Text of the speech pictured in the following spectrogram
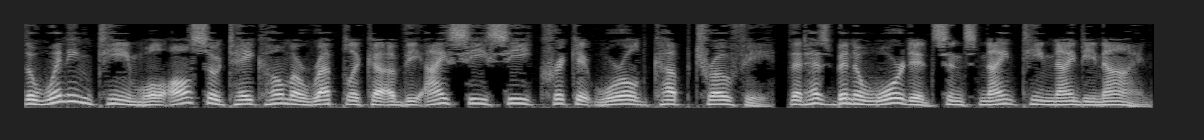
The winning team will also take home a replica of the ICC Cricket World Cup trophy, that has been awarded since 1999.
